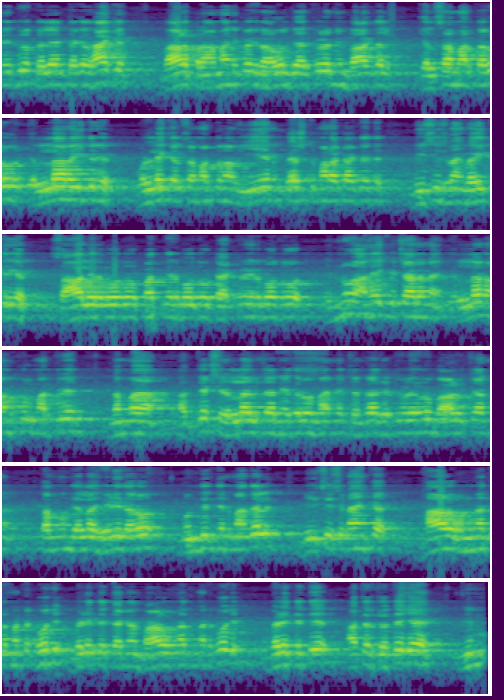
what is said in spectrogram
ಏನಿದ್ರು ತಲೆಯನ್ನು ತೆಗೆದು ಹಾಕಿ ಭಾಳ ಪ್ರಾಮಾಣಿಕವಾಗಿ ರಾಹುಲ್ ಜಾರಕಿಹೊಳಿ ನಿಮ್ಮ ಭಾಗದಲ್ಲಿ ಕೆಲಸ ಮಾಡ್ತಾರೋ ಎಲ್ಲ ರೈತರಿಗೆ ಒಳ್ಳೆ ಕೆಲಸ ಮಾಡ್ತಾರೆ ನಾವು ಏನು ಬೆಸ್ಟ್ ಮಾಡೋಕ್ಕಾಗ್ತೈತೆ? ಡಿ ಸಿ ಸಿ ಬ್ಯಾಂಕ್ ರೈತರಿಗೆ ಸಾಲ ಇರ್ಬೋದು, ಪತ್ ಇರ್ಬೋದು ಟ್ಯಾಕ್ಟ್ರಿ ಇರ್ಬೋದು, ಇನ್ನೂ ಅನೇಕ ವಿಚಾರನ ಎಲ್ಲನೂ ಅನುಕೂಲ ಮಾಡ್ತೀವಿ. ನಮ್ಮ ಅಧ್ಯಕ್ಷರು ಎಲ್ಲ ವಿಚಾರ ಎದುರು, ಮಾನ್ಯ ಚಂದ್ರರಾಜ್ ಅವರು ಭಾಳ ವಿಚಾರನ ತಮ್ಮ ಮುಂದೆಲ್ಲ ಹೇಳಿದರು. ಮುಂದಿನ ದಿನಮಾನದಲ್ಲಿ ಡಿ ಸಿ ಸಿ ಬ್ಯಾಂಕ್ ಭಾಳ ಉನ್ನತ ಮಟ್ಟಕ್ಕೆ ಹೋಗಿ ಬೆಳಿತೈತಿ. ಯಾಕಂದ್ರೆ ಭಾಳ ಉನ್ನತ ಮಟ್ಟಕ್ಕೆ ಹೋಗಿ ಬೆಳಿತೈತಿ. ಅದರ ಜೊತೆಗೆ ನಿಮ್ಮ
